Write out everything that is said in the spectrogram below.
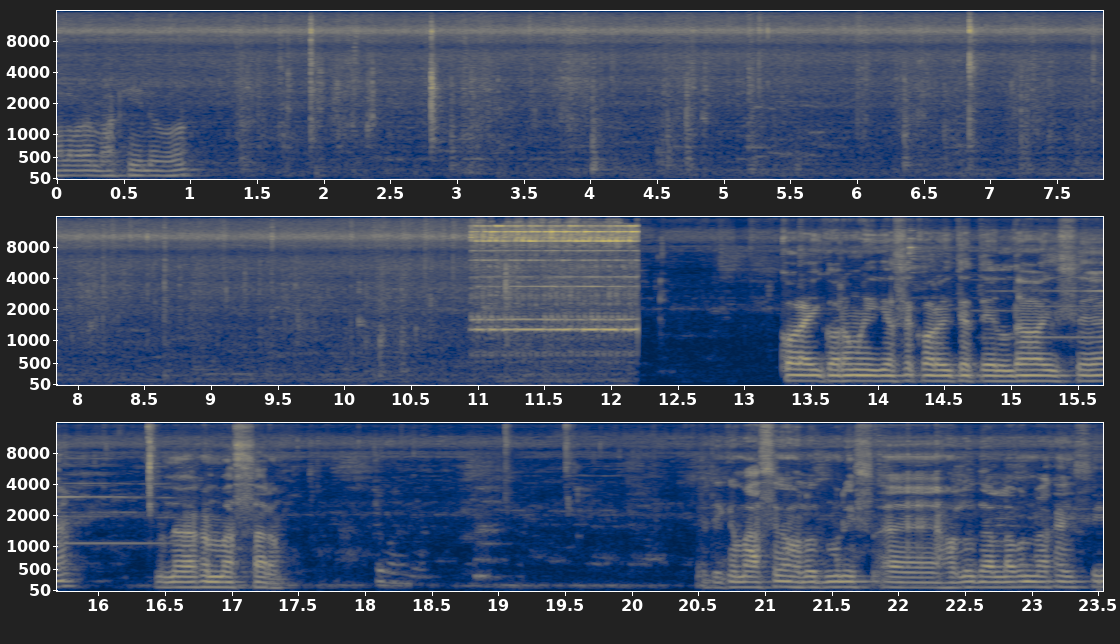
ভালোভাবে মাখিয়ে নেব। কড়াই গরম হয়ে গেছে, কড়াইতে তেল দেওয়া হয়েছে। না এখন মাছ ছাড়ো। এদিকে মাছে হলুদ মরিচ হলুদ আর লবণ মাখাইছি।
